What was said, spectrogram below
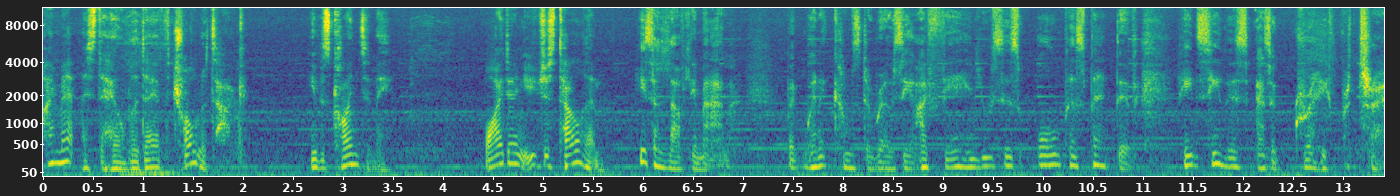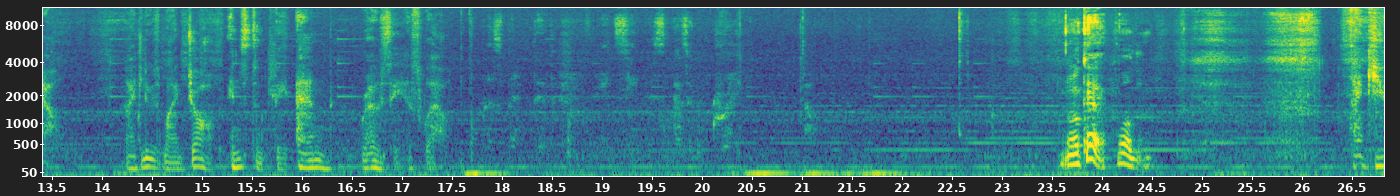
I met Mr. Hill the day of the troll attack. He was kind to me. Why don't you just tell him? He's a lovely man, but when it comes to Rosie, I fear he loses all perspective. He'd see this as a grave betrayal. I'd lose my job instantly and Rosie as well. Okay, well then. Thank you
